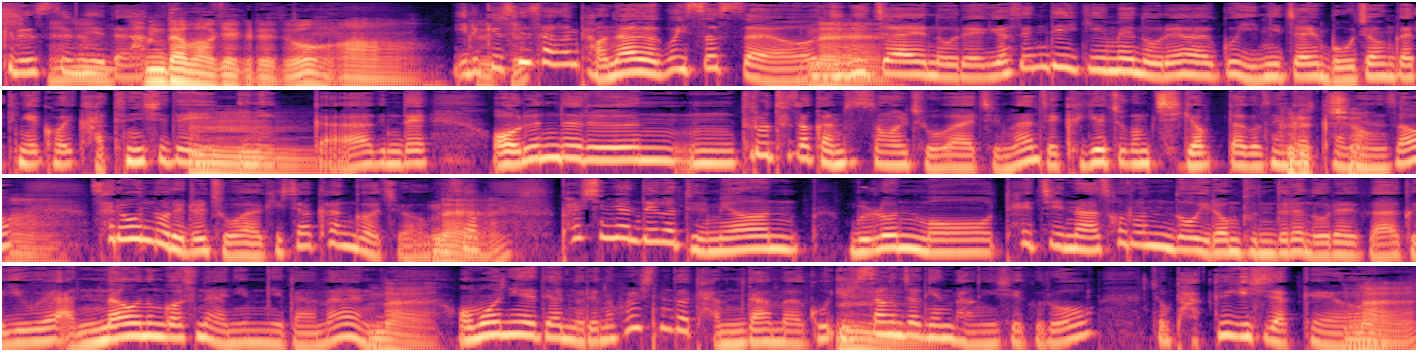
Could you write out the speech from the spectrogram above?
그렇습니다. 담담하게 그래도 아, 이렇게 그렇죠? 세상은 변화하고 있었어요. 네. 이미자의 노래, 샌디 김의 노래하고 이미자의 모정 같은 게 거의 같은 시대이니까. 음. 근데 어른들은 음, 트로트적 감수성을 좋아하지만 이제 그게 조금 지겹다고 생각하면서 그렇죠. 어. 새로운 노래를 좋아하기 시작한 거죠. 그래서 네. 80년대가 되면 물론 뭐 태지나 서른도 이런 분들의 노래가 그 이후에 안 나오는 것은 아닙니다만 네. 어머니에 대한 노래는 훨씬 더 담담하고 음. 일상적인 방식으로 좀 바뀌기 시작해요. 네.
